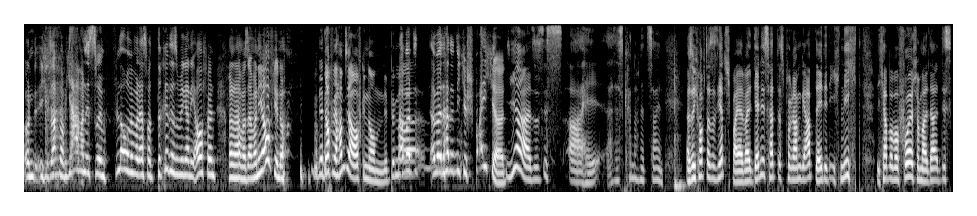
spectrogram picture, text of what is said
Und ich sage noch, ja, man ist so im Flow, wenn man erstmal drin ist und wir gar nicht aufhören. Und dann haben wir es einfach nie aufgenommen. Ja, doch, wir haben es ja aufgenommen. aber, aber das hat er nicht gespeichert. Ja, also es ist. Ah, hey, das kann doch nicht sein. Also ich hoffe, dass es jetzt speichert, weil Dennis hat das Programm geupdatet, ich nicht. Ich habe aber vorher schon mal da das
